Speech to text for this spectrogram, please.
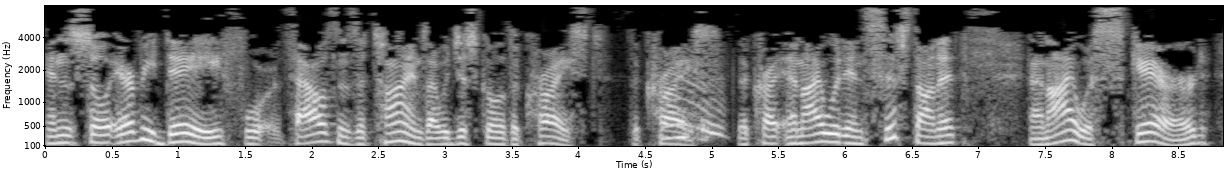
And so every day for thousands of times I would just go the Christ, the Christ, the Christ, and I would insist on it, and I was scared.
